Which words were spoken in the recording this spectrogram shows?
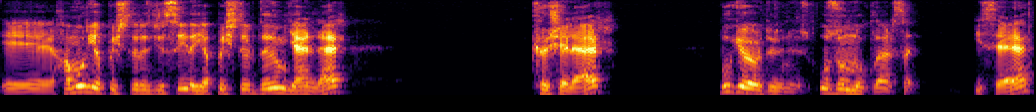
e, hamur yapıştırıcısıyla yapıştırdığım yerler köşeler. Bu gördüğünüz uzunluklarsa ise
